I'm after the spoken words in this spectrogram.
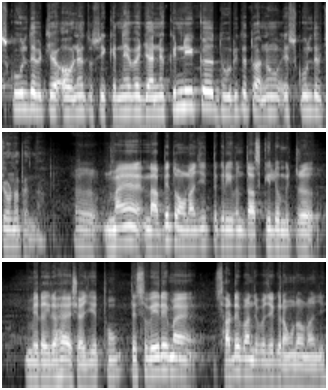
ਸਕੂਲ ਦੇ ਵਿੱਚ ਆਉਂਦੇ ਹੋ ਤੁਸੀਂ? ਕਿੰਨੇ ਵਜੇ ਜਾਂਦੇ ਹੋ? ਕਿੰਨੀ ਕੁ ਦੂਰੀ ਤੋਂ ਤੁਹਾਨੂੰ ਇਸ ਸਕੂਲ ਦੇ ਵਿੱਚ ਆਉਣਾ ਪੈਂਦਾ? ਮੈਂ ਨਾਭੇ ਤੋਂ ਆਉਣਾ ਜੀ ਤਕਰੀਬਨ 10 ਕਿਲੋਮੀਟਰ ਮੇਰਾ ਹੀ ਰਿਹਾਇਸ਼ ਹੈ ਜੀ ਇੱਥੋਂ। ਤੇ ਸਵੇਰੇ ਮੈਂ 5:30 ਵਜੇ ਗਰਾਊਂਡ ਆਉਣਾ ਜੀ।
